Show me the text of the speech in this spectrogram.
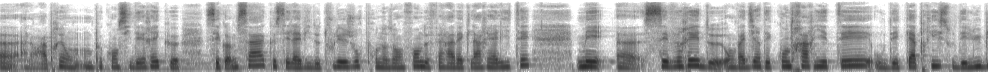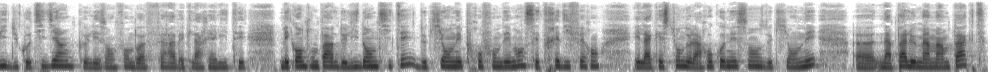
Euh, alors après, on, on peut considérer que c'est comme ça, que c'est la vie de tous les jours pour nos enfants de faire avec la réalité. Mais euh, c'est vrai de, on va dire, des contrariétés ou des caprices ou des lubies du quotidien que les enfants doivent faire avec la réalité. Mais quand on parle de l'identité, de qui on est profondément, c'est très différent. Et la question de la reconnaissance de qui on est euh, n'a pas le même impact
